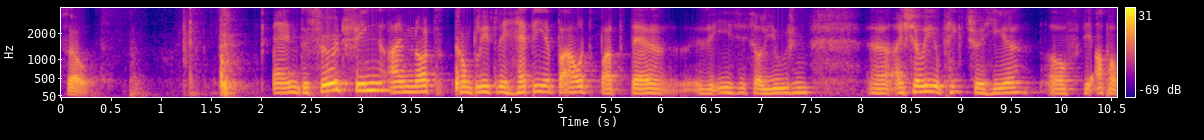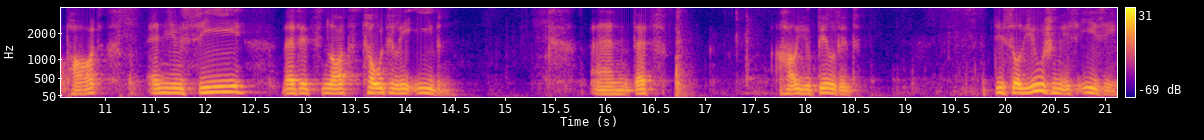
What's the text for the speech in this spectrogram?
So, and the third thing I'm not completely happy about, but there is an easy solution. Uh, I show you a picture here of the upper part and you see that it's not totally even. And that's how you build it. The solution is easy.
